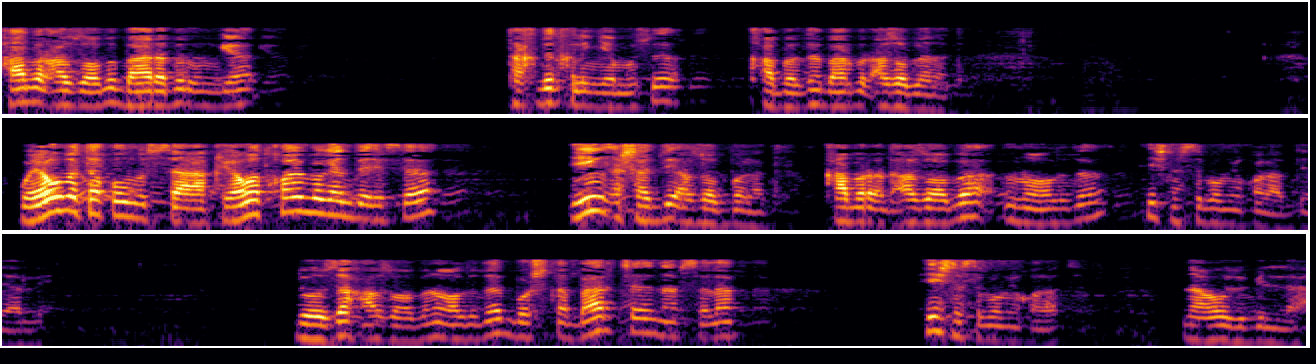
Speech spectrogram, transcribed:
Qabr azobi baribir unga taqdir qilingan bo'lsa qabrda baribir azoblanadi. Qiyomat qoyim bo'lganda esa eng ashaddiy azob bo'ladi. Qabr azobi uni oldida hech narsa bo'lmay qoladi deyarli. Do'zax azobini oldida boshqa barcha narsalar hech narsa bo'lmay qoladi. Billah.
